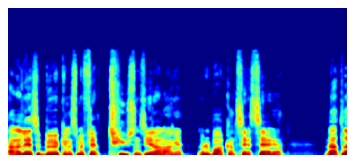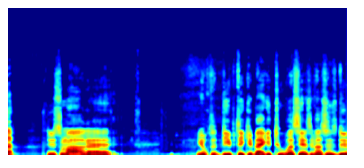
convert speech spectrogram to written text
eller lese bøkene som er flere tusen sider lange, når du bare kan se serien? Vetle, du som har eh, gjort et dypdykk i begge to, hva, sier, hva syns du?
